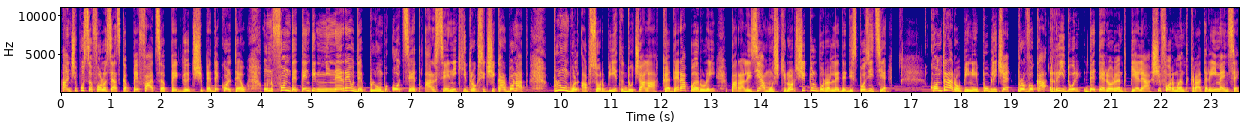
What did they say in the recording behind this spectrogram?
a început să folosească pe față, pe gât și pe decolteu un fond de ten din minereu de plumb, oțet, arsenic, hidroxid și carbonat. Plumbul absorbit ducea la căderea părului, paralizia mușchilor și tulburările de dispoziție contrar opiniei publice, provoca riduri, deteriorând pielea și formând cratere imense.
